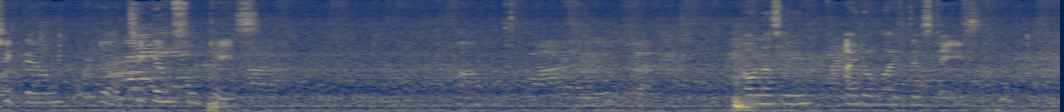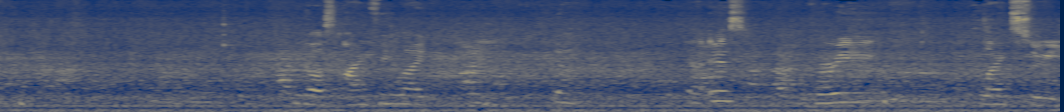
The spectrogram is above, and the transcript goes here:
chicken, yeah, chicken soup honestly, I don't like this taste. Because I feel like yeah, yeah it is very like sweet.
